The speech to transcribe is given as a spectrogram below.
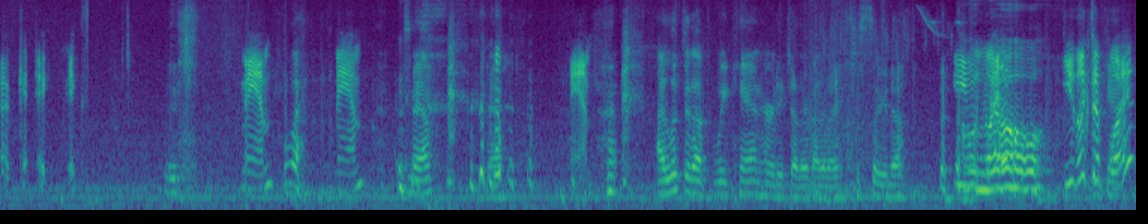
Okay, ma'am, what, ma'am, ma'am? Ma'am. ma'am. I looked it up. We can hurt each other, by the way, just so you know. You oh what? no. You looked up Okay. what?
